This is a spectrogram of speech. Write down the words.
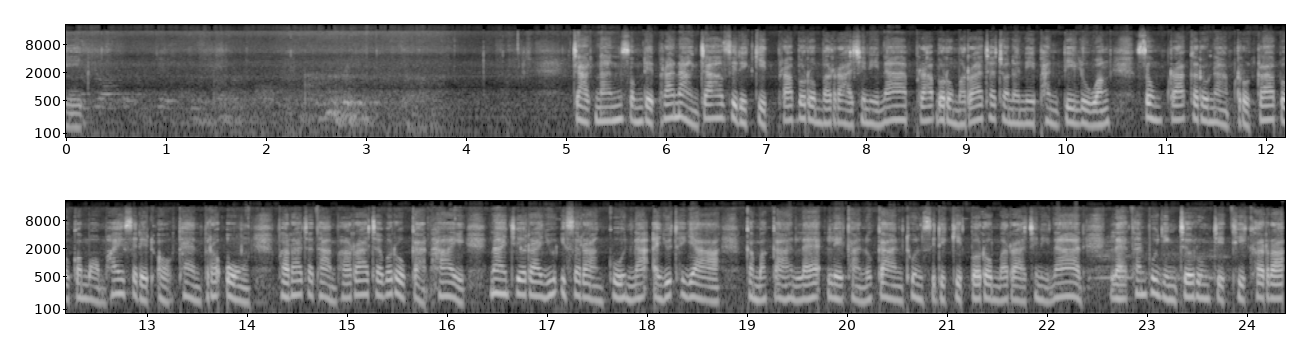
ยจากนั้นสมเด็จพระนางเจ้าสิริกิติ์พระบรมราชินีนาถพระบรมราชชนนีพันปีหลวง ทรงพระกรุณาโปรดเกล้าโปรดกระหม่อมให้เสด็จออกแทนพระองค์ พระราชทานพระราชวโรกาสให้ นายจิรายุอิสรางกูลณอยุธยา กรรมการและเลขานุการทุนสิริกิติ์บรมราชินีนาถและท่านผู้หญิงจรุงจิตทีคระ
